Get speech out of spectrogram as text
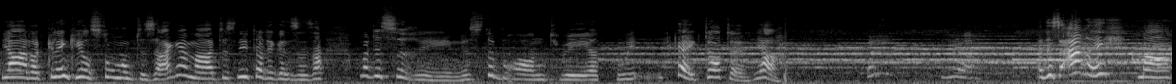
Ja, dat klinkt heel stom om te zeggen, maar het is niet dat ik een zin zeg. Maar de sirenes, de brandweer. Kijk, dat, ja. Ja. Het is erg, maar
